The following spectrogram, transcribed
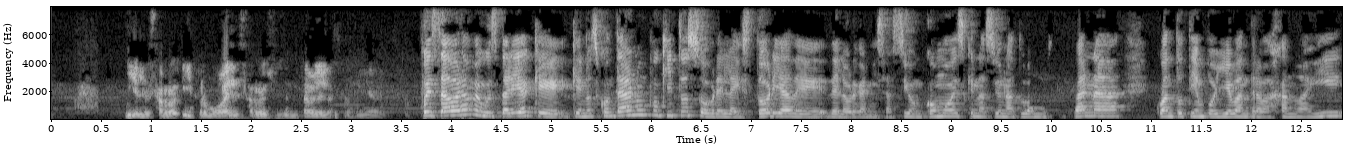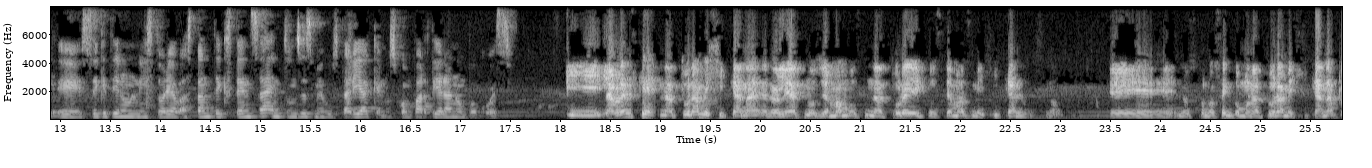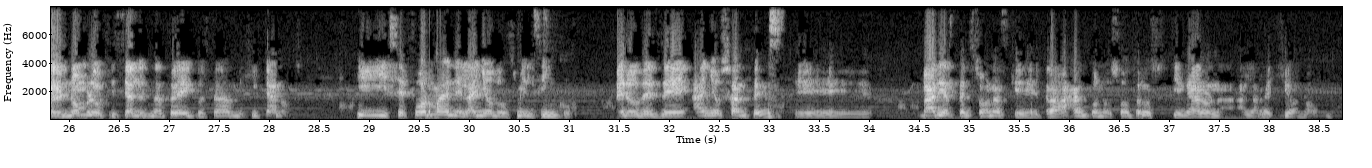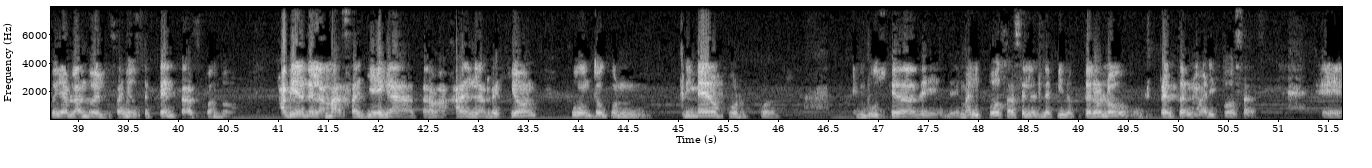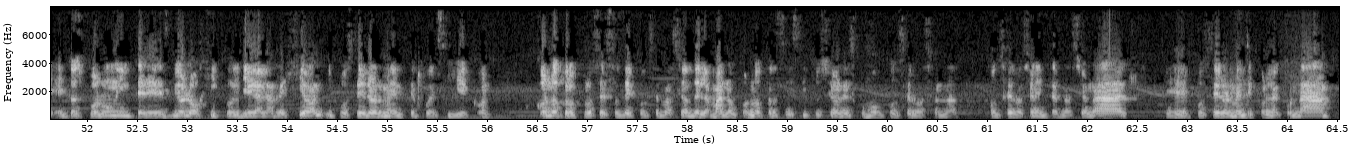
y, el desarrollo, y promover el desarrollo sustentable de las comunidades. Pues ahora me gustaría que, nos contaran un poquito sobre la historia de, la organización, cómo es que nació Natura Mexicana, cuánto tiempo llevan trabajando ahí. Eh, sé que tienen una historia bastante extensa, entonces me gustaría que nos compartieran un poco eso. Y la verdad es que Natura Mexicana, en realidad nos llamamos Natura y Ecosistemas Mexicanos, ¿no? Eh, nos conocen como Natura Mexicana, pero el nombre oficial es Natura y Ecosistemas Mexicanos y se forma en el año 2005 pero desde años antes, eh, varias personas que trabajan con nosotros llegaron a, la región, ¿no? Estoy hablando de los años 70, cuando Javier de la Maza llega a trabajar en la región, junto con, primero por, en búsqueda de, mariposas, él es lepidopterólogo, experto en mariposas. Eh, entonces, por un interés biológico llega a la región y posteriormente pues sigue con, con otros procesos de conservación de la mano con otras instituciones como Conservación, conservación Internacional, eh, posteriormente con la CONAM,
